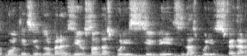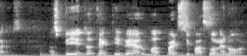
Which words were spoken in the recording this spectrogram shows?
acontecidas no Brasil, são das polícias civis e das polícias federais. As PMs até que tiveram uma participação menor.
